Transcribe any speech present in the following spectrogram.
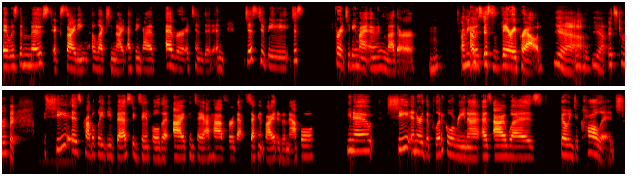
it was the most exciting election night I think I have ever attended. And just to be, just for it to be my own mother, mm-hmm. I mean, I was just very proud. Yeah, mm-hmm. yeah, it's terrific. She is probably the best example that I can say I have for that second bite at an apple. You know, she entered the political arena as I was going to college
